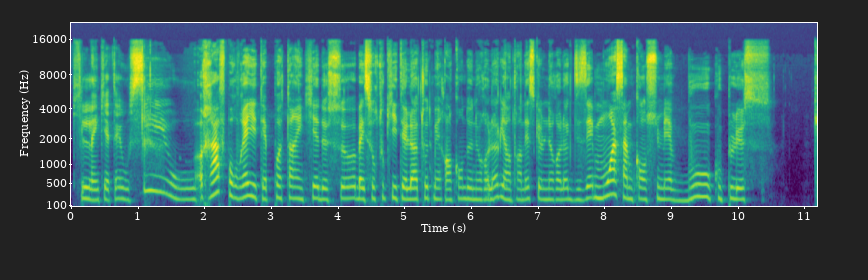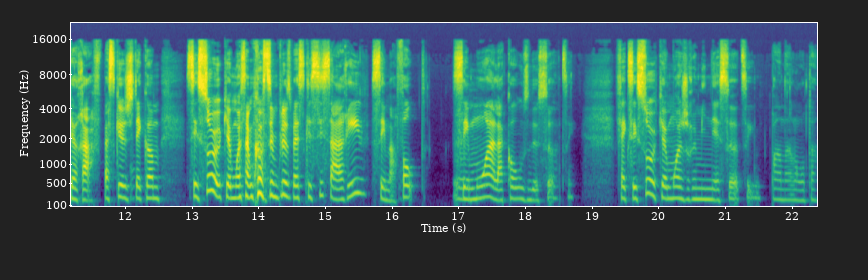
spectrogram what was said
qui l'inquiétait aussi ou... Raph, pour vrai, il était pas tant inquiet de ça. Ben, surtout qu'il était là à toutes mes rencontres de neurologue. Il entendait ce que le neurologue disait. Moi, ça me consumait beaucoup plus que Raph. Parce que j'étais comme... C'est sûr que moi, ça me consume plus parce que si ça arrive, c'est ma faute. C'est mm. moi la cause de ça. Fait que c'est sûr que moi, je ruminais ça, tu sais, pendant longtemps.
